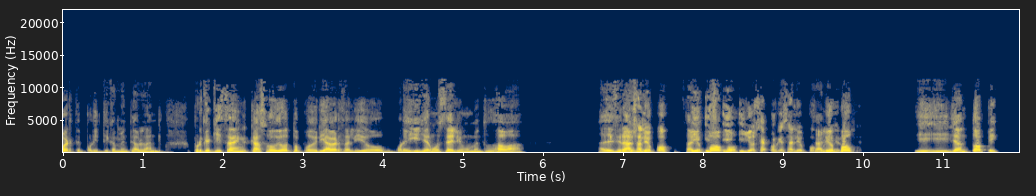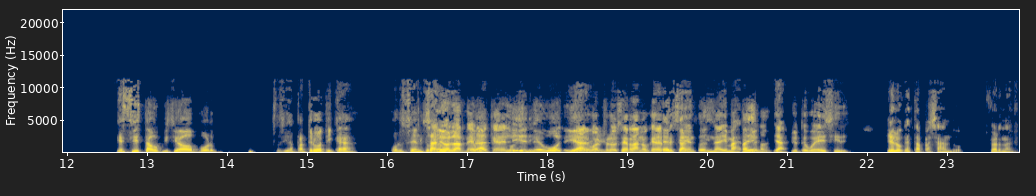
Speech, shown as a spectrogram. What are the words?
fuerte políticamente hablando, porque quizá en el caso de Otto podría haber salido por ahí Guillermo Celio en un momento dado a, a decir Pero algo. salió poco. Salió Y- poco. Y, y yo sé por qué salió poco. Salió Guillermo. poco. Y, y Jan Topic, que sí está auspiciado por Sociedad Patriótica, por Centro. Salió hablar Nebot, que era el líder, Nebot, y algo Alfredo Serrano, que era el Exacto. presidente, y nadie más. Nadie Yo- más. Ya, yo te voy a decir qué es lo que está pasando, Fernando.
